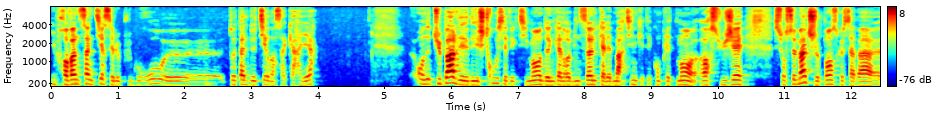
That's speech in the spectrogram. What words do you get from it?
Il prend 25 tirs, c'est le plus gros euh, total de tirs dans sa carrière tu parles des, des effectivement, Duncan Robinson, Caleb Martin, qui étaient complètement euh, hors sujet sur ce match. Je pense que ça va, euh,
